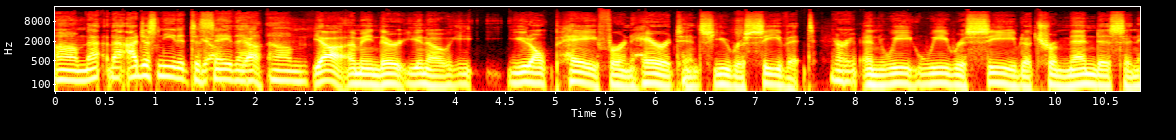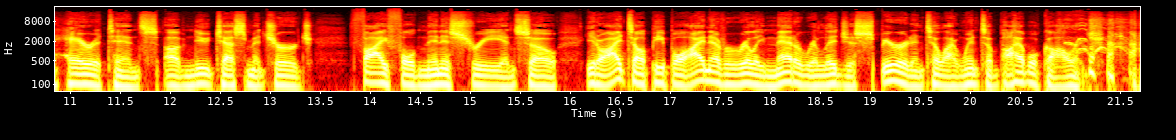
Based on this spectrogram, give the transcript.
um, that, that I just needed to say that. Um, Yeah, I mean, there, you know, you, you don't pay for inheritance; you receive it. Right. And we we received a tremendous inheritance of New Testament church, fivefold ministry, and so you know, I tell people I never really met a religious spirit until I went to Bible college. I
